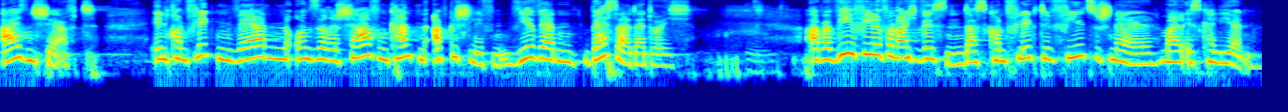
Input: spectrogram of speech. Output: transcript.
Eisen schärft. In Konflikten werden unsere scharfen Kanten abgeschliffen. Wir werden besser dadurch. Aber wie viele von euch wissen, dass Konflikte viel zu schnell mal eskalieren?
